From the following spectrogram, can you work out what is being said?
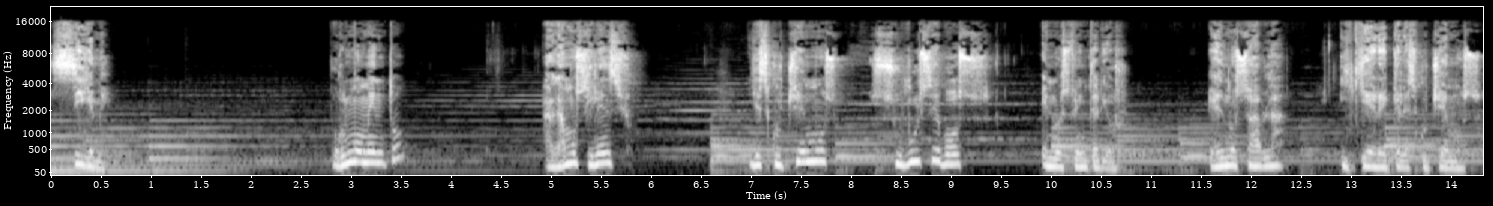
sígueme. Por un momento, hagamos silencio y escuchemos su dulce voz en nuestro interior. Él nos habla y quiere que le escuchemos.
